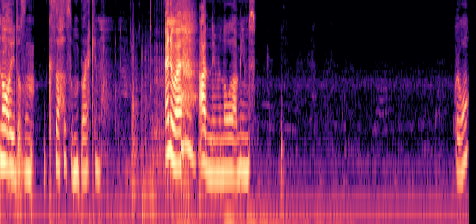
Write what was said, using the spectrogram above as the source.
No, he doesn't, because that has some breaking. Anyway, I don't even know what that means. Wait, what?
